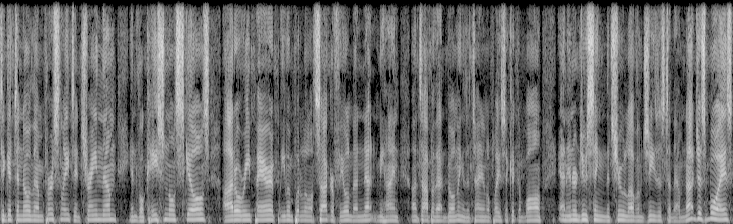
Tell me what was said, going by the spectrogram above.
to get to know them personally, to train them in vocational skills, auto repair, even put a little soccer field, a net behind on top of that building is a tiny little place to kick a ball, and introducing the true love of Jesus to them. Not just boys.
